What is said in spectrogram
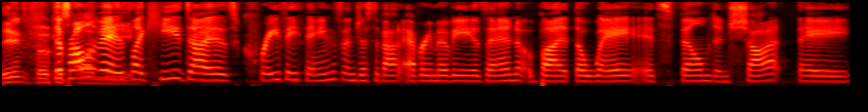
they didn't focus. The problem is the- like he does crazy things in just about every movie he's in, but the way it's filmed and shot, they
